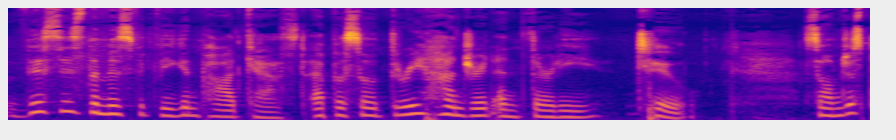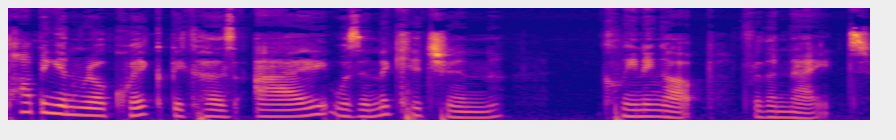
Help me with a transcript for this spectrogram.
This is the Misfit Vegan Podcast, episode 332. So I'm just popping in real quick because I was in the kitchen cleaning up for the night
